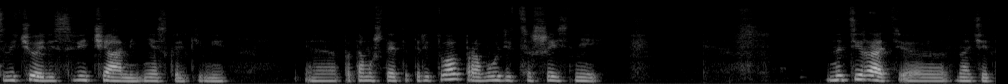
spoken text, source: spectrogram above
свечой или свечами несколькими, э, потому что этот ритуал проводится шесть дней. Натирать, э, значит,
